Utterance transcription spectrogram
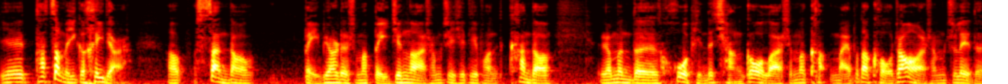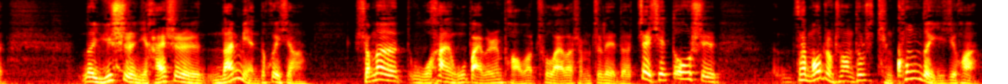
因为它这么一个黑点儿啊，散到北边的什么北京啊什么这些地方，看到人们的货品的抢购了，什么口买不到口罩啊什么之类的，那于是你还是难免的会想，什么武汉五百个人跑了出来了什么之类的，这些都是在某种程度上都是挺空的一句话。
